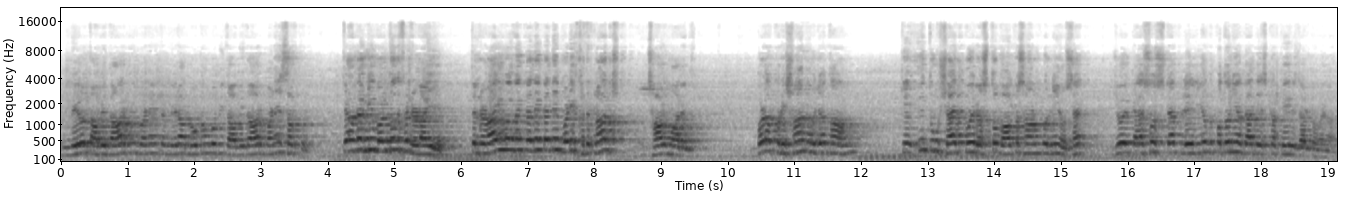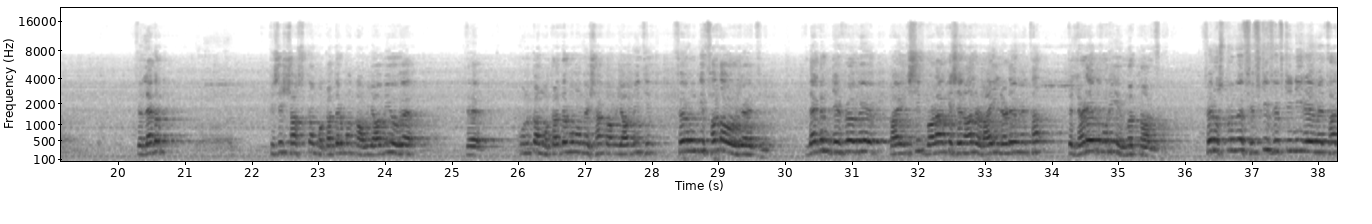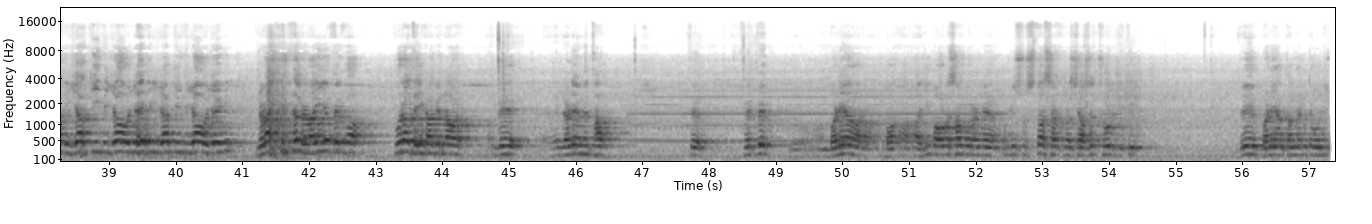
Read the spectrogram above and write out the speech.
मेरे ताबेदार भी बने तो मेरा लोगों को भी ताबेदार बने सब कुछ। क्या अगर नहीं बनता तो फिर लड़ाई है। तो लड़ाई में मैं कदे कदे बड़ी ख़तरनाक छाल मारे बड़ा परेशान हो जाता हम कि तू शायद कोई रस्तों वापस आने को नहीं हो सक जो एक ऐसा स्टेप ले लियो कि पता नहीं अगा इसका क्या रिज़ल्ट होगा तो लेकिन किसी शख्स का मुकदमा कामयाबी हो गया तो उनका मुकदमा हमेशा कामयाबी थी, फिर उनकी फतह हो जाए थी। लेकिन जिस वे इसी बड़ा किसी ना लड़ाई लड़े में था तो लड़े पूरी हिम्मत नाल था। फिर उस पर वे फिफ्टी फिफ्टी नहीं रहे में था कि या की तो या हो जाएगी, या की तो या हो जाएगी। लड़ाई तो लड़ाई है, फिर वह पूरा तरीका के नाल वे लड़े में था। फिर फिर भी बड़े अजी बाबा साहब उन्होंने उन्नीस सौ सतासठ में सियासत छोड़ दी थी। वे बनया कंगन उन्हीं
